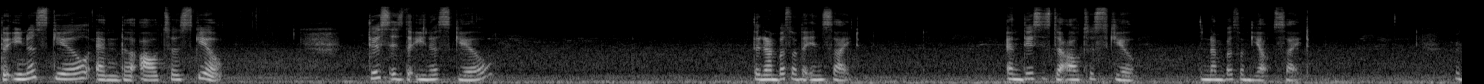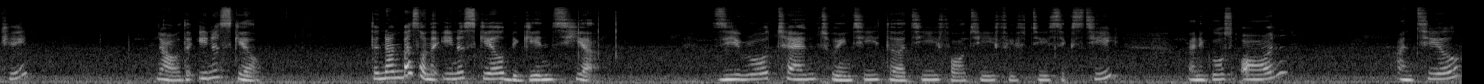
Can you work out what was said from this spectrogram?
the inner scale and the outer scale. This is the inner scale. The numbers on the inside. And this is the outer scale, the numbers on the outside. Okay? Now, the inner scale. The numbers on the inner scale begins here. 0, 10, 20, 30, 40, 50, 60. And it goes on until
